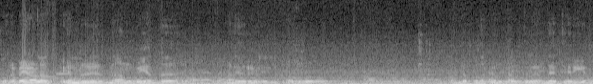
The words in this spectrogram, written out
திறமையாளர் என்று நான் வியந்த மனிதர்களில் அவர் ஒரு பண்டப்பதக்கம் காலத்திலிருந்தே தெரியும்.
